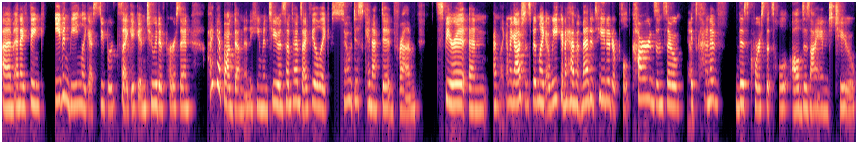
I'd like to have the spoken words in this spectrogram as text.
Um and i think even being like a super psychic intuitive person i get bogged down in the human too. And sometimes i feel like so disconnected from spirit and i'm like oh my gosh it's been like a week and i haven't meditated or pulled cards. And so yeah. it's kind of this course that's whole, all designed to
